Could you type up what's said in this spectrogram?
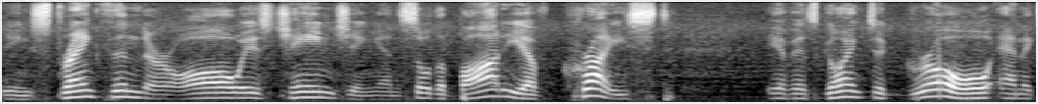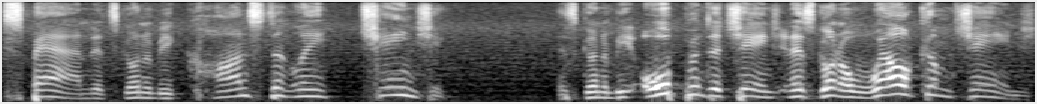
being strengthened, are always changing. And so the body of Christ if it's going to grow and expand, it's going to be constantly changing. It's going to be open to change and it's going to welcome change.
